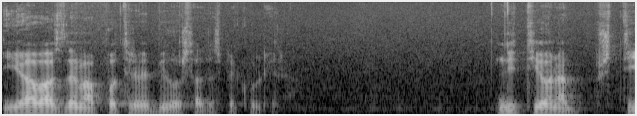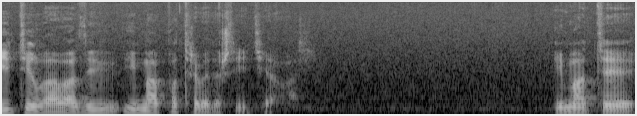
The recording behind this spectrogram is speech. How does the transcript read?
I Avaz nema potrebe bilo šta da spekulira. Niti ona štiti vas, ima potrebe da štiti vas. Imate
